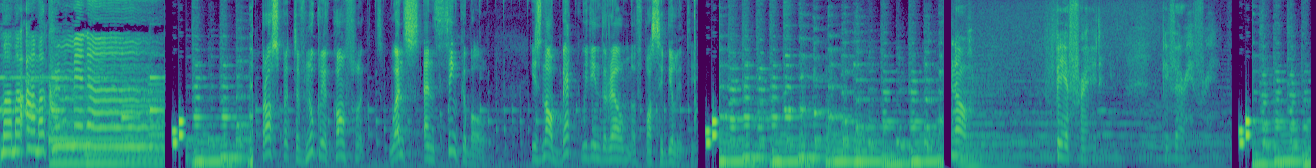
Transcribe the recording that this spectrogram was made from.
Mama, I'm a criminal. The Prospect of nuclear conflict, once unthinkable, is now back within the realm of possibility. No. Be afraid. Be very afraid.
